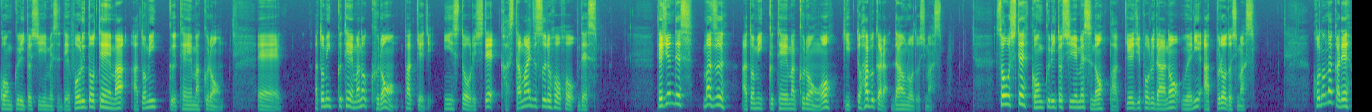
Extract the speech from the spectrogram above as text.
コンクリート CMS デフォルトテーマアトミックテーマクローン、えー、アトミックテーマのクローンパッケージインストールしてカスタマイズする方法です。手順です。まず、アトミックテーマクローンを GitHub からダウンロードします。そうしてコンクリート CMS のパッケージフォルダーの上にアップロードします。この中で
